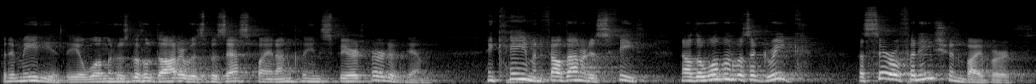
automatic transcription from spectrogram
But immediately a woman whose little daughter was possessed by an unclean spirit heard of him and came and fell down at his feet. Now the woman was a Greek, a Syrophoenician by birth,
